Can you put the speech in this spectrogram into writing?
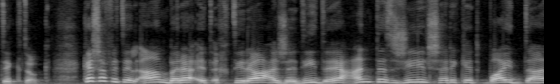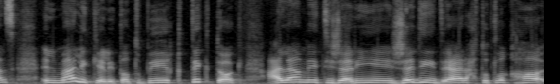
تيك توك كشفت الآن براءة اختراع جديدة عن تسجيل شركة بايت دانس المالكة لتطبيق تيك توك علامة تجارية جديدة رح تطلقها.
